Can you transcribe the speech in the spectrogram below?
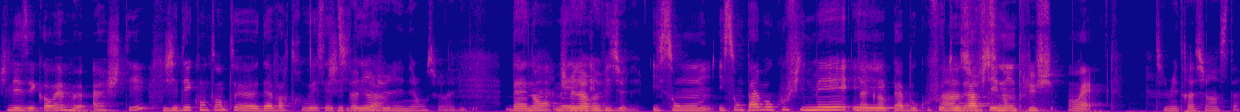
Je les ai quand même euh, achetées. J'étais contente d'avoir trouvé cette idée-là. J'ai pas bien vu les néons sur la vidéo. Bah non, mais je vais la revisionner. Ils sont, ils sont pas beaucoup filmés et pas beaucoup ah, photographiés non plus. Ouais. Tu le mettras sur Insta.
